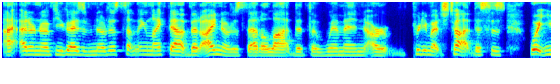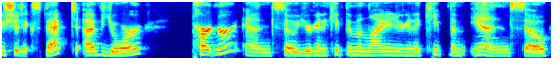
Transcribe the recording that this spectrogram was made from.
I, I don't know if you guys have noticed something like that, but I noticed that a lot that the women are pretty much taught this is what you should expect of your partner. And so you're going to keep them in line and you're going to keep them in. So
